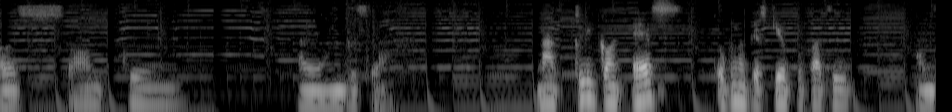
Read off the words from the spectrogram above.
or something along this line now click on s to open up your scale property and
